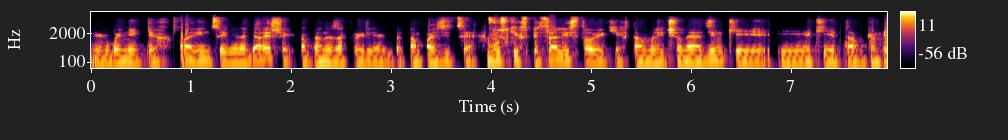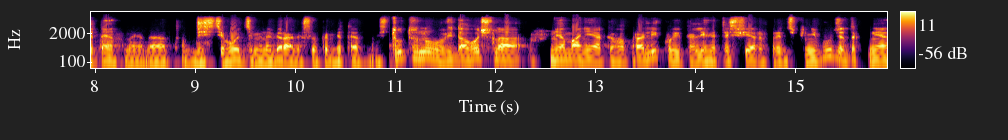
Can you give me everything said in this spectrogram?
як бы нейкіх правінцый не набярэш каб яны закрылі як бы там пазіцыі вузкіх спецыялістаў якіх там лічаны адзінкі і якія там кампетэнтныя да десятгоддзямі набіралі сваю кампетэнтнасць тут ну відавочна няма ніякага праліку і калі гэтай сферы в прынцыпе не будзе так мне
